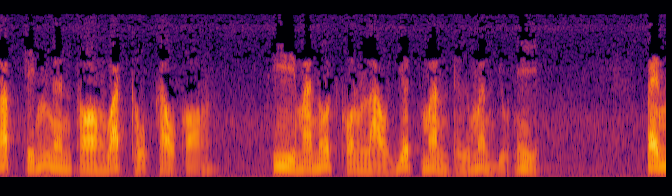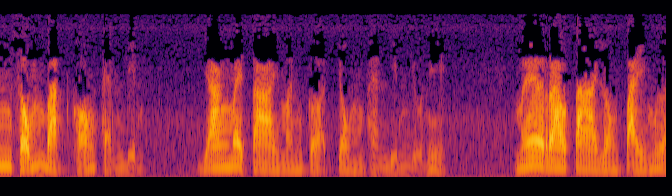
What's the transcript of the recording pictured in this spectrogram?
ทรัพย์สินเงินทองวัตถุเข้าของ ที่มนุษย์คนเรายึดมั่นถือมั่นอยู่นี่ เป็นสมบัติของแผ่นดิน ยังไม่ตายมันก็จมแผ่นดินอยู่นี่ แม้เราตายลงไปเมื่อ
